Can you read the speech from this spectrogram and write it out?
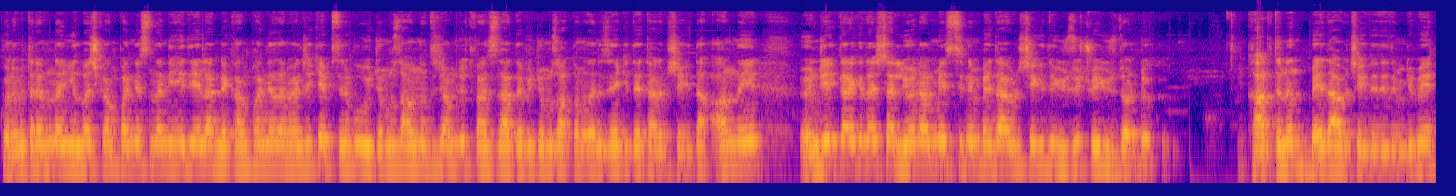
Konami tarafından yılbaşı kampanyasında ne hediyeler ne kampanyalar verecek hepsini bu videomuzda anlatacağım. Lütfen sizler de videomuzu atlamadan izleyin detaylı bir şekilde anlayın. Öncelikle arkadaşlar Lionel Messi'nin bedava bir şekilde 103 ve 104'lük kartının bedava bir şekilde dediğim gibi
